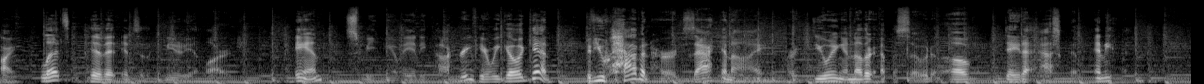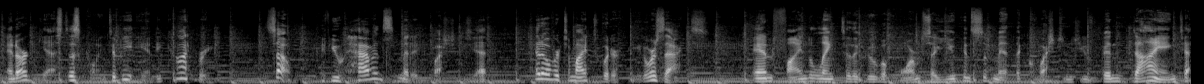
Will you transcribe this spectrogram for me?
All right, let's pivot into the community at large. And speaking of Andy Cotgreave, here we go again. If you haven't heard, Zach and I are doing another episode of Data Ask Them Anything, and our guest is going to be Andy Cotgreave. So, you haven't submitted questions yet, head over to my Twitter feed or Zach's and find a link to the Google form so you can submit the questions you've been dying to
